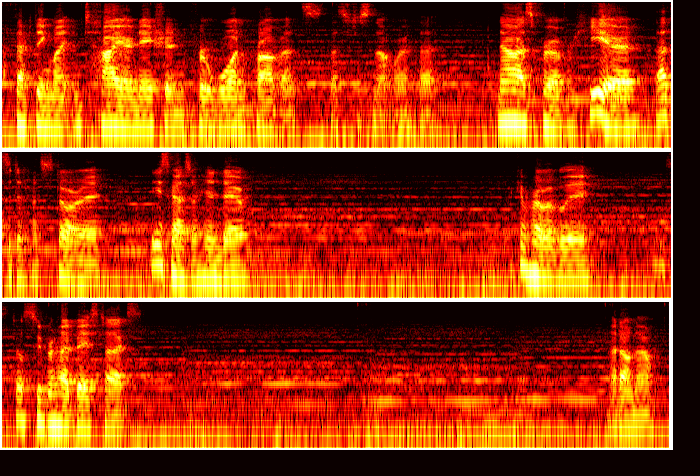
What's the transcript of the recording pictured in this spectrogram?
affecting my entire nation for one province. That's just not worth it. Now as for over here, that's a different story. These guys are Hindu. I can probably... Still super high base tax. I don't know.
